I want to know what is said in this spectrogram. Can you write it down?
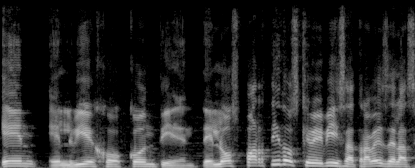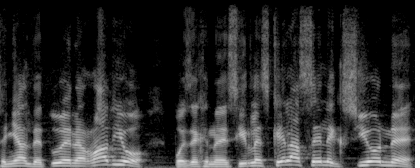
en el viejo continente. Los partidos que vivís a través de la señal de TUDN Radio, pues déjenme decirles que la selección de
